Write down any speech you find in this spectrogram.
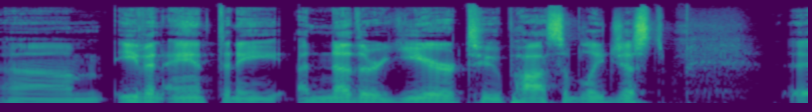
um, even Anthony another year to possibly just uh,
